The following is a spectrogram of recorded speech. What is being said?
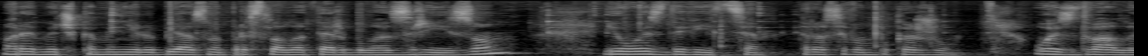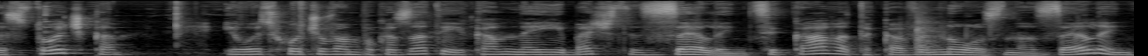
Мариночка мені люб'язно прислала, теж була зрізом. І ось дивіться, зараз я вам покажу. Ось два листочка. І ось хочу вам показати, яка в неї, бачите, зелень. Цікава, така венозна зелень.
